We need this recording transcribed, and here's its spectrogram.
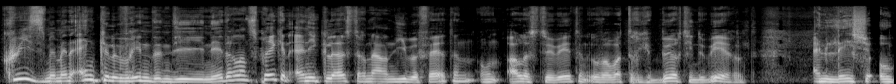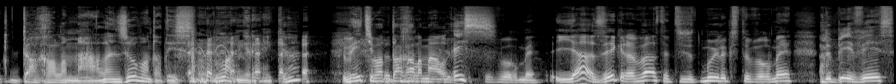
quiz met mijn enkele vrienden die Nederlands spreken en ik luister naar nieuwe feiten om alles te weten over wat er gebeurt in de wereld. En lees je ook Dag Allemaal en zo? Want dat is belangrijk, hè? Weet je wat Dag Allemaal is? Voor mij. Ja, zeker en vast. Het is het moeilijkste voor mij. De BV's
